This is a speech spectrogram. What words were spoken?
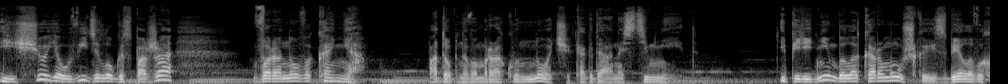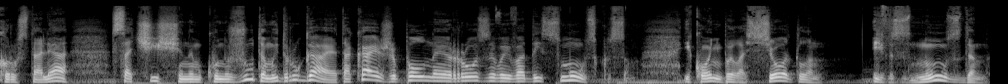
И еще я увидел у госпожа вороного коня, подобного мраку ночи, когда она стемнеет и перед ним была кормушка из белого хрусталя с очищенным кунжутом и другая, такая же полная розовой воды с мускусом. И конь был оседлан, и взнуздан,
